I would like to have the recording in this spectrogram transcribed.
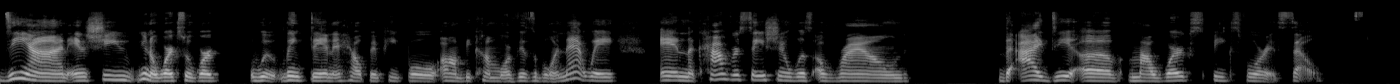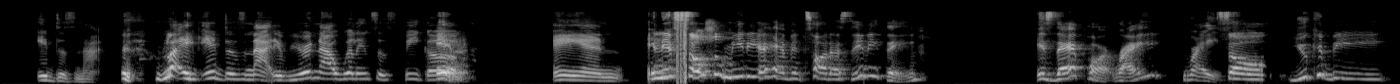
Dion and she you know works with work with LinkedIn and helping people um become more visible in that way and the conversation was around the idea of my work speaks for itself it does not like it does not if you're not willing to speak up yeah. and and if social media haven't taught us anything, is that part, right? Right. So you can be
